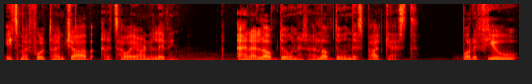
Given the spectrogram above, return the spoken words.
it's my full time job and it's how I earn a living. And I love doing it. I love doing this podcast. But if you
